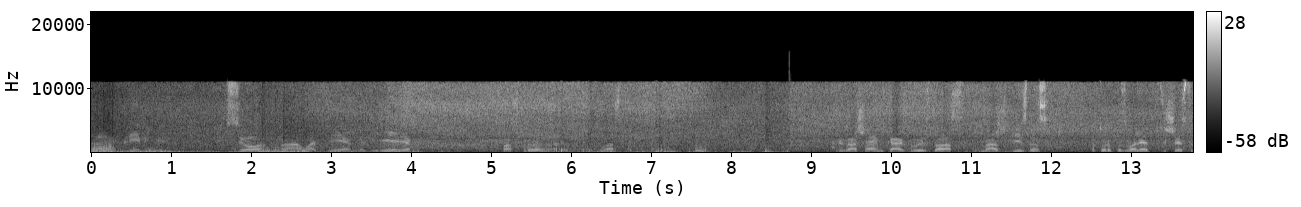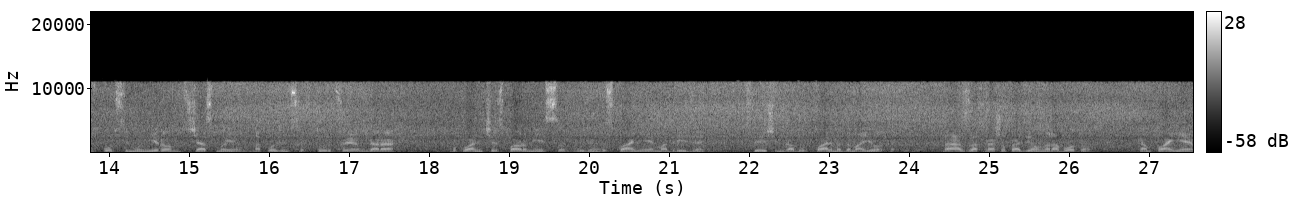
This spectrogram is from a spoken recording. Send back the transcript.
да, племени. Все на воде, на деревьях построено. Классно. Приглашаем каждого из вас в наш бизнес. который позволяет путешествовать по всему миру. Сейчас мы находимся в Турции, в горах. Буквально через пару месяцев будем в Испании, в Мадриде. Следующем году Пальма де Майорка. Да, за хорошо проделанную работу компания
